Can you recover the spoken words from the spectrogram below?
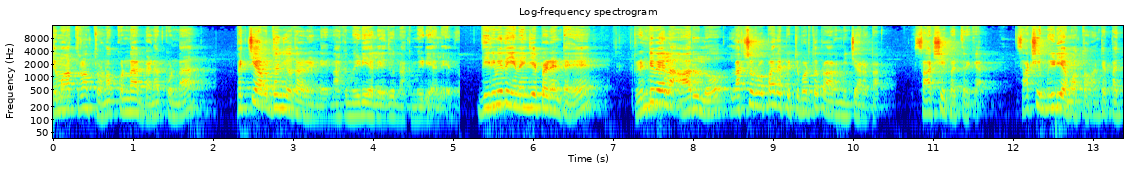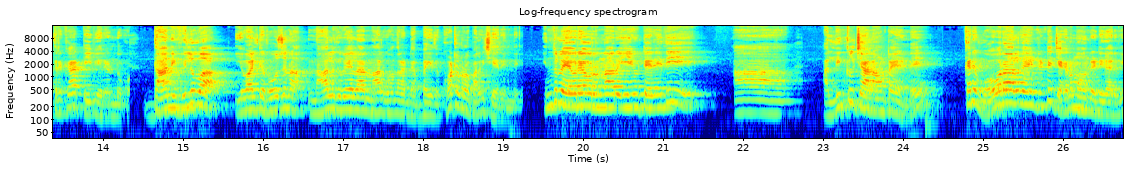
ఏమాత్రం తొణక్కుండా బెనక్కుండా పచ్చి అబద్ధం చెబుతాడండి. నాకు మీడియా లేదు నాకు మీడియా లేదు. దీని మీద ఈయన ఏం చెప్పాడంటే రెండు వేల ఆరులో లక్ష రూపాయల పెట్టుబడితో ప్రారంభించారట సాక్షి పత్రిక. సాక్షి మీడియా మొత్తం అంటే పత్రిక టీవీ రెండు దాని విలువ ఇవాళ రోజున నాలుగు వేల నాలుగు వందల డెబ్బై ఐదు కోట్ల రూపాయలకి చేరింది. ఇందులో ఎవరెవరు ఉన్నారు ఏమిటి అనేది ఆ లింకులు చాలా ఉంటాయండి. కానీ ఓవరాల్గా ఏంటంటే జగన్మోహన్ రెడ్డి గారివి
